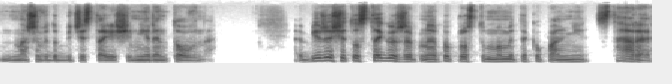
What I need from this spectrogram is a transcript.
nasze wydobycie staje się nierentowne. Bierze się to z tego, że e, po prostu mamy te kopalnie stare,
